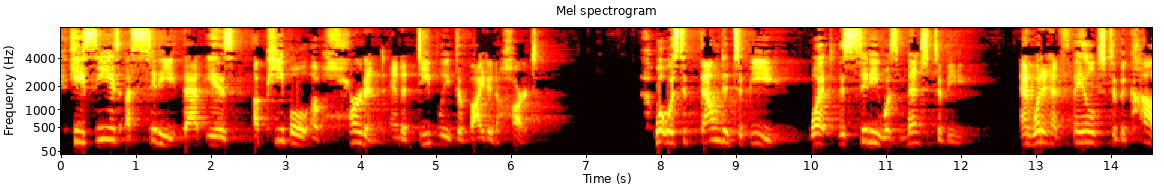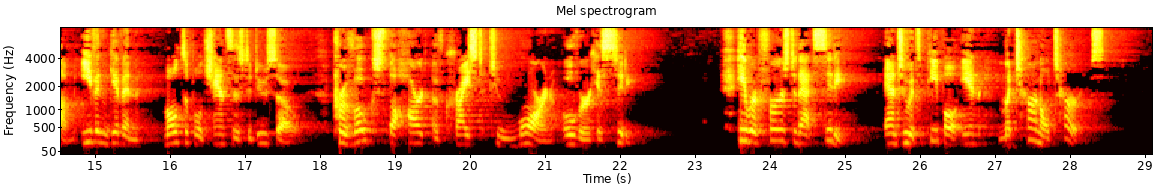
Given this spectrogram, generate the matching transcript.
he sees a city that is a people of hardened and a deeply divided heart. What was to, founded to be what this city was meant to be, and what it had failed to become, even given multiple chances to do so, provokes the heart of Christ to mourn over his city. He refers to that city and to its people in maternal terms,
